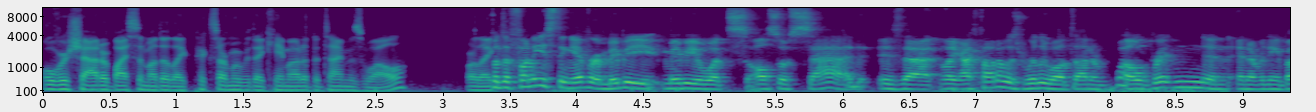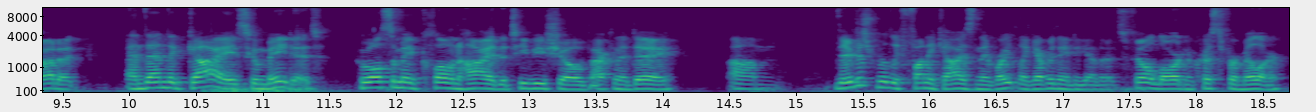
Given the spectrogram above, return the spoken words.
overshadowed by some other like Pixar movie that came out at the time as well, or like But the funniest thing ever, maybe maybe what's also sad is that like I thought it was really well done and well written and, and everything about it. And then the guys who made it, who also made Clone High, the TV show back in the day, um, they're just really funny guys and they write like everything together. It's Phil Lord and Christopher Miller.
